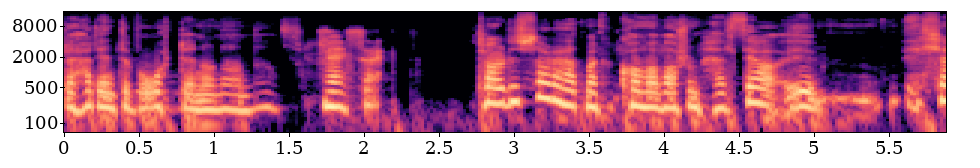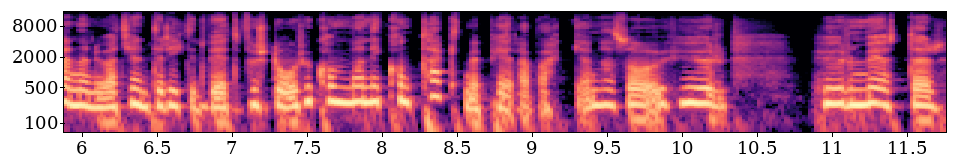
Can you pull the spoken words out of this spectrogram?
Det här är inte vårt, det är någon annans. Ja, exakt. Klara, du sa det här att man kan komma var som helst. Jag eh, känner nu att jag inte riktigt vet och förstår. Hur kommer man i kontakt med Pelarbacken? Alltså hur, hur möter...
